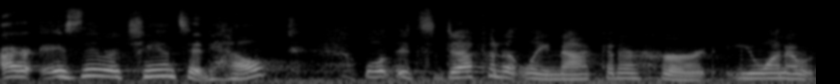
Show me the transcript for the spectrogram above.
are, is there a chance it helped? Well, it's definitely not going to hurt. You want to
